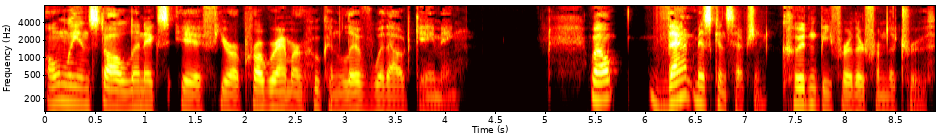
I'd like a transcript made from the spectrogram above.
only install Linux if you're a programmer who can live without gaming. Well, that misconception couldn't be further from the truth.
